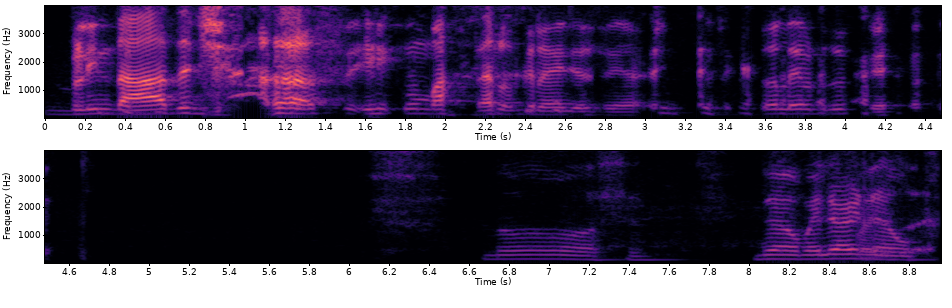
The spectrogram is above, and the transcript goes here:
blindada de aço e com um martelo grande, assim. Eu lembro do filme. Nossa. Não, melhor pois não. É.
